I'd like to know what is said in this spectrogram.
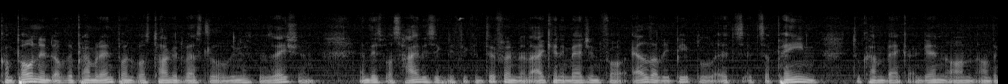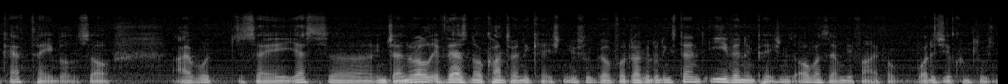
component of the primary endpoint was target vessel revascularization, and this was highly significant different. And I can imagine for elderly people, it's it's a pain to come back again on on the cath table. So. I would say yes, uh, in general, if there's no contraindication, you should go for drug-eluting stent, even in patients over 75. What is your conclusion?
